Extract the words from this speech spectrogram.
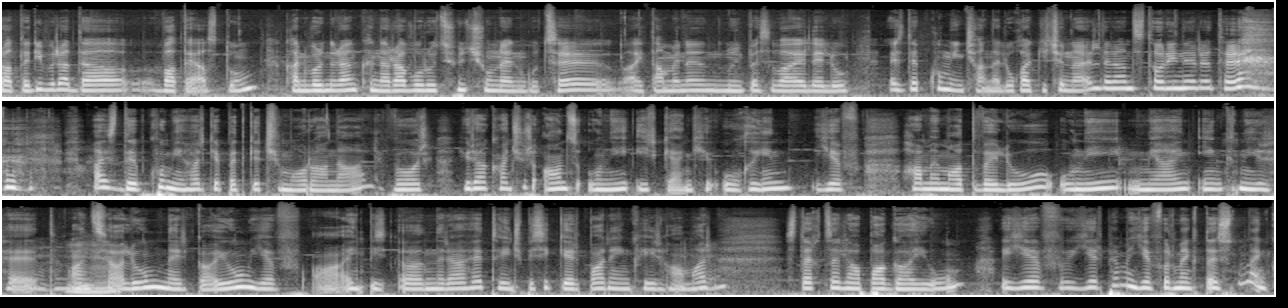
շատերի վրա դա վատ է ազդում, քանի որ նրանք հնարավորություն չունեն գուցե այդ ամենը նույնպես վայելելու։ Այս դեպքում ինչ անել, ուղակի չնայել նրանց story-ները, թե? Այս դեպքում իհարկե պետք է չմոռանալ, որ յուրաքանչյուր անձ ունի իր կյանքի ուղին եւ համեմատվելու ունի ունի միայն ինքն իր հետ անցյալում, ներկայում եւ այնպես նրա հետ թե ինչպիսի կերպար է ինքը իր համար ստեղծել ապագայում եւ երբեմն երբ որ մենք տեսնում ենք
